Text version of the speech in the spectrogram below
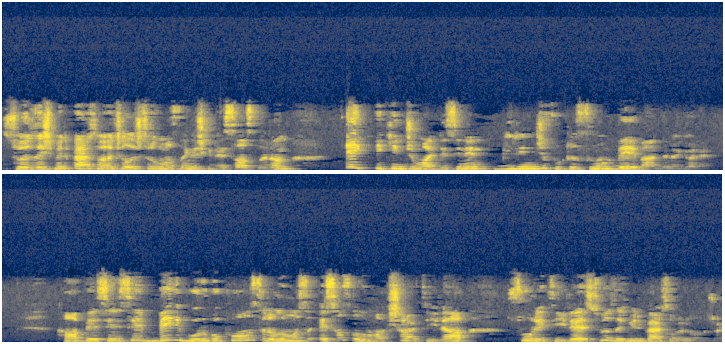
sözleşmeli personel çalıştırılmasına ilişkin esasların ek ikinci maddesinin birinci fıkrasının B bendine göre KPSS B grubu puan sıralaması esas alınmak şartıyla suretiyle sözleşmeli personel olacak.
